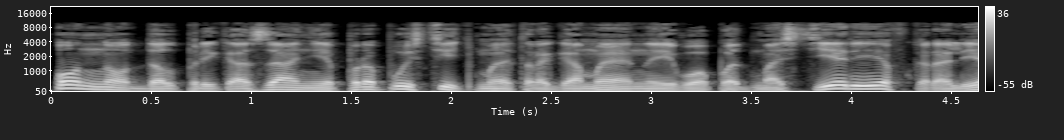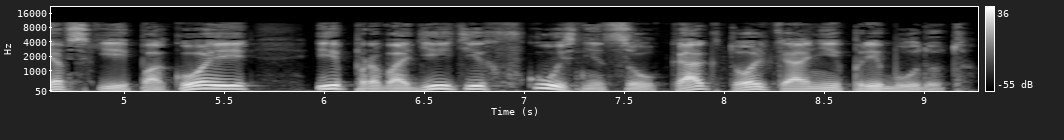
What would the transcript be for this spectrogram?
Он отдал приказание пропустить мэтра Гомена и его подмастерье в королевские покои и проводить их в кузницу, как только они прибудут.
